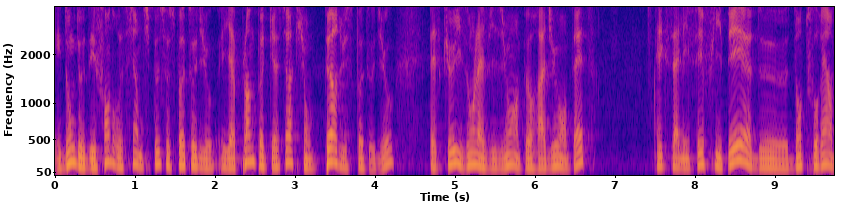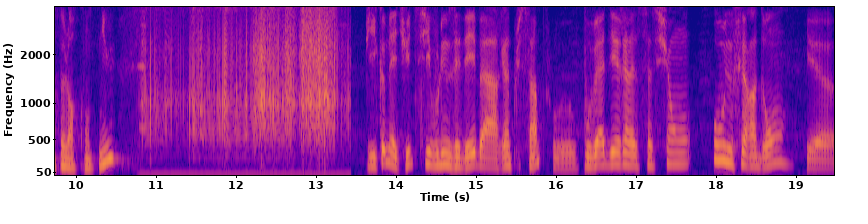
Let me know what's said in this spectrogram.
Et donc de défendre aussi un petit peu ce spot audio. Et il y a plein de podcasteurs qui ont peur du spot audio parce qu'ils ont la vision un peu radio en tête et que ça les fait flipper de d'entourer un peu leur contenu. Puis comme d'habitude, si vous voulez nous aider, bah, rien de plus simple. Vous pouvez adhérer à l'association ou nous faire un don. Et, euh,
